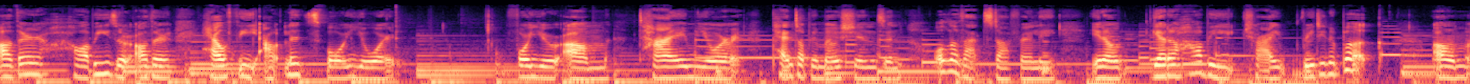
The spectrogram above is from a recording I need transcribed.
other hobbies or other healthy outlets for your for your um time your pent up emotions and all of that stuff really. You know get a hobby try reading a book um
